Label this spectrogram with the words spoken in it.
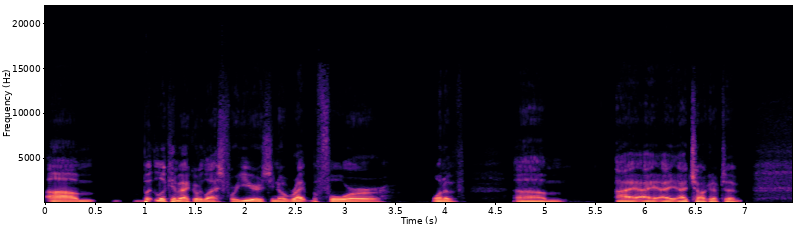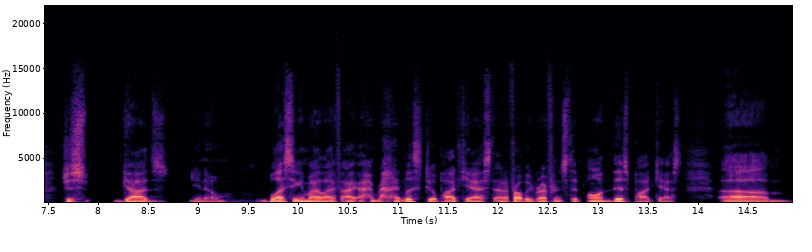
Um, but looking back over the last four years, you know, right before one of, um, I, I I chalk it up to just God's you know blessing in my life. I, I, listened to a podcast and I probably referenced it on this podcast. Um,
